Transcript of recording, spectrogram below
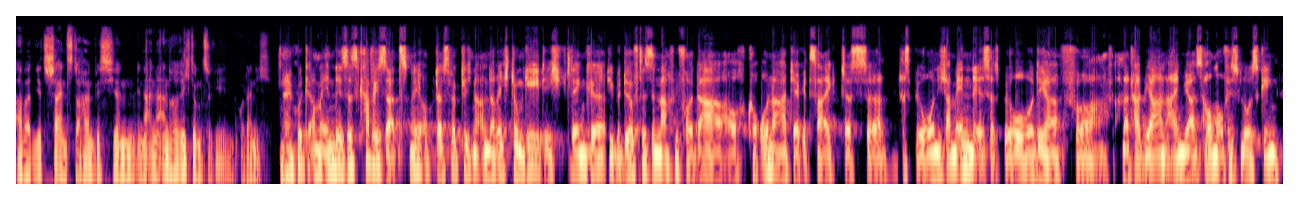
Aber jetzt scheint es doch ein bisschen in eine andere Richtung zu gehen, oder nicht? Na gut, am Ende ist es Kaffeesatz, ne? ob das wirklich in eine andere Richtung geht. Ich denke, die Bedürfnisse sind nach wie vor da. Auch Corona hat ja gezeigt, dass äh, das Büro nicht am Ende ist. Das Büro wurde ja vor anderthalb Jahren, ein Jahr als Homeoffice losging,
